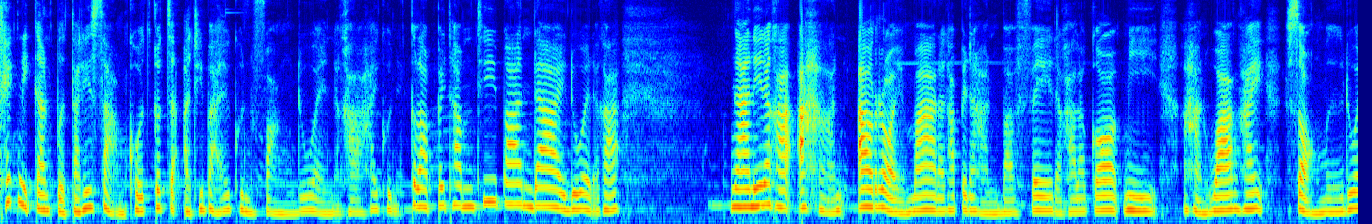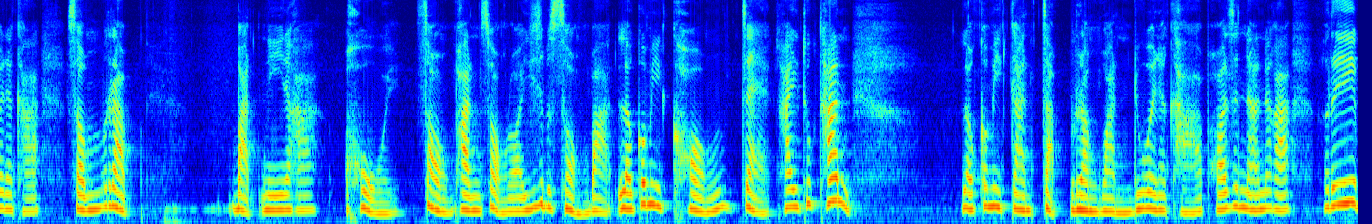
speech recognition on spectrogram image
เทคนิคการเปิดตาที่ 3 โค้ชก็จะอธิบายให้คุณฟังด้วยนะคะ ให้คุณกลับไปทำที่บ้านได้ด้วยนะคะ งานนี้นะคะอาหารอร่อยมากนะคะเป็นอาหารบุฟเฟ่นะคะแล้วก็มีอาหารว่างให้ 2 มื้อด้วยนะคะสำหรับบัตรนี้นะคะโหย2,222 บาท แล้วก็มีของแจกให้ทุกท่าน แล้วก็มีการจับรางวัลด้วยนะคะ เพราะฉะนั้นนะคะ รีบ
